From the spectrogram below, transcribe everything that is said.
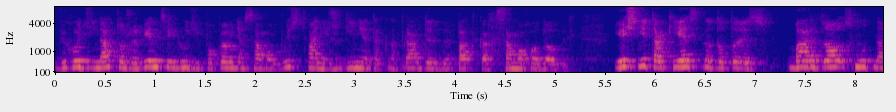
wychodzi na to, że więcej ludzi popełnia samobójstwa niż ginie tak naprawdę w wypadkach samochodowych. Jeśli tak jest, no to to jest bardzo smutna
